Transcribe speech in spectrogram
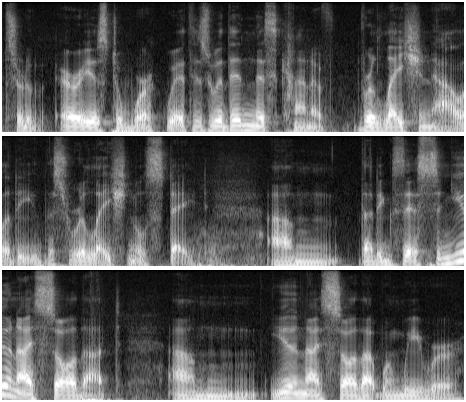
sort of areas to work with is within this kind of relationality, this relational state um, that exists. And you and I saw that. Um, you and I saw that when we were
